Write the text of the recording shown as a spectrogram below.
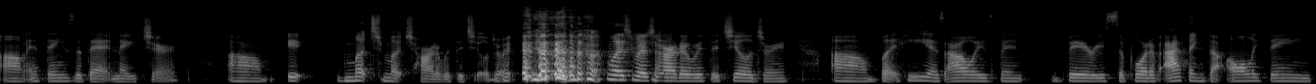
um, and things of that nature. Um, it much much harder with the children, much much harder with the children. Um, but he has always been very supportive. I think the only thing,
